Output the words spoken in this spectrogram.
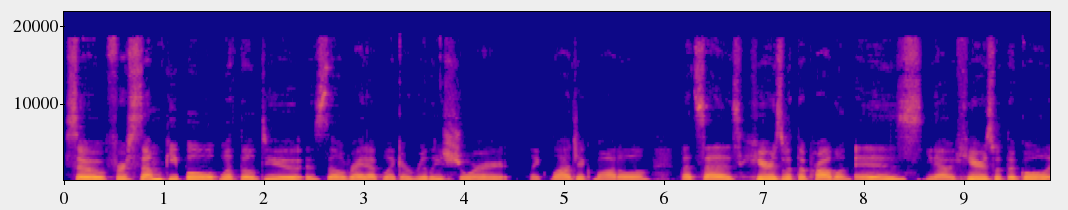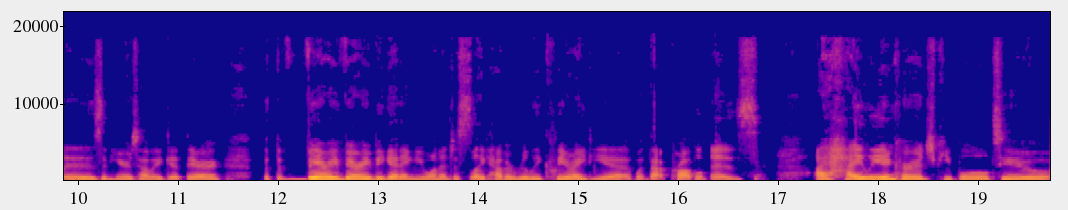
So for some people, what they'll do is they'll write up like a really short like logic model that says here's what the problem is you know here's what the goal is and here's how i get there. But the very very beginning you want to just like have a really clear idea of what that problem is. I highly encourage people to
